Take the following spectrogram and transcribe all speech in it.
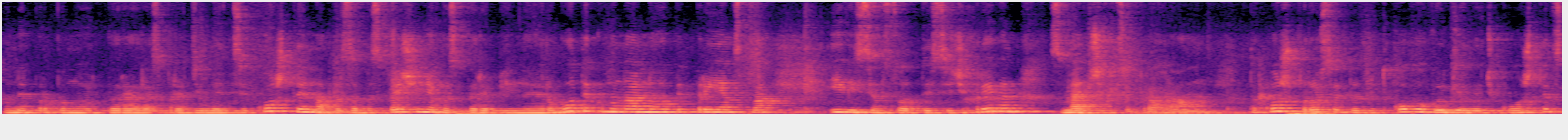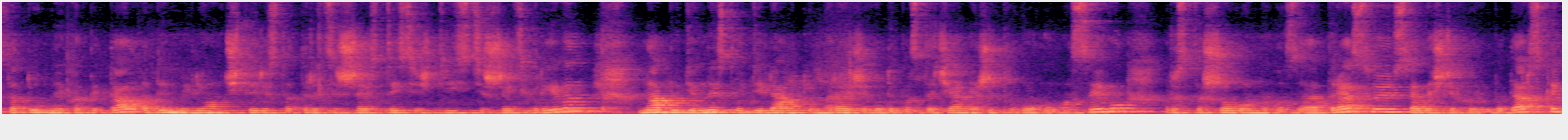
Вони пропонують перерозподілити ці кошти на забезпечення безперебійної роботи комунального підприємства і 800 тисяч гривень зменшити цю програму. Також просять додатково виділити кошти в статутний капітал 1 мільйон 436 тисяч 206 гривень на будівництво ділянки мережі водопостачання житлового масиву, розташованого за адресою селище Холібодарське,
